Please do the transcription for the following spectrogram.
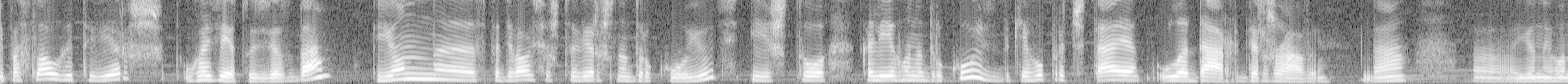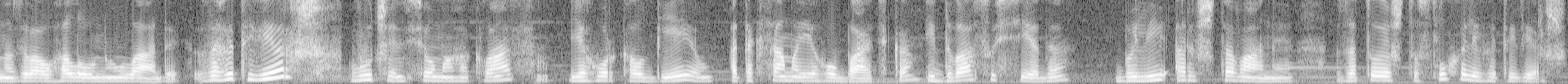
і паслаў гэты верш у газету звязда Ён спадзяваўся, што верш надрукуюць і што калі яго надрукуюць, дык яго прачытае уладар дзяржавы. Да? Ён яго называў галоўны ўлады. За гэты верш вучань сёмага класа Ягор калбеяў, а таксама яго бацька і два суседа былі арыштаваныя за тое, што слухалі гэты верш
